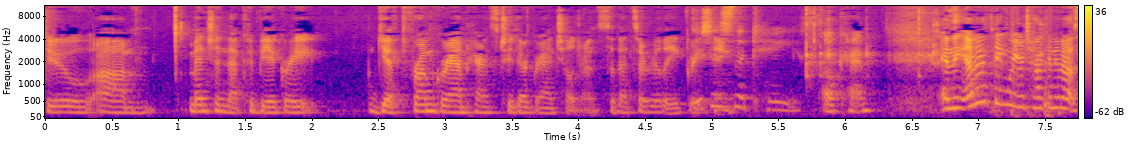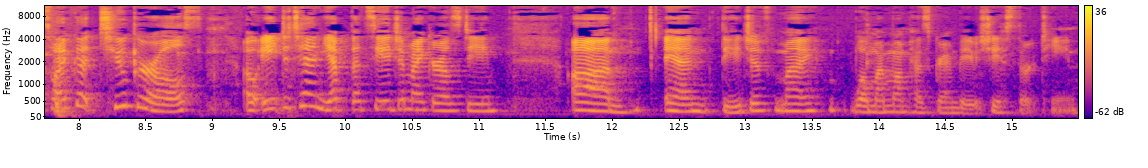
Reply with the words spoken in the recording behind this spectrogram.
to um, mention that could be a great gift from grandparents to their grandchildren. So that's a really great This thing. is the case. Okay. And the other thing we were talking about, so I've got two girls. Oh, eight to 10. Yep, that's the age of my girls, D. Um, and the age of my, well, my mom has grandbabies. She has 13.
